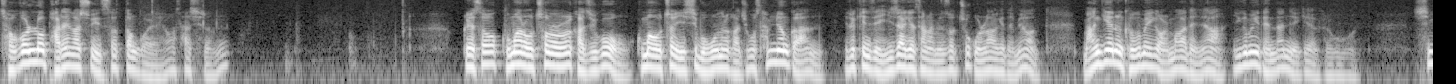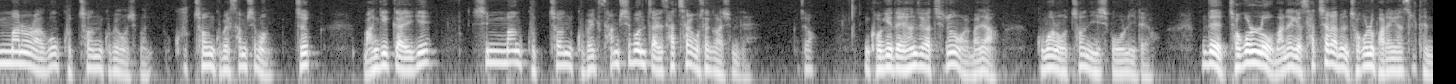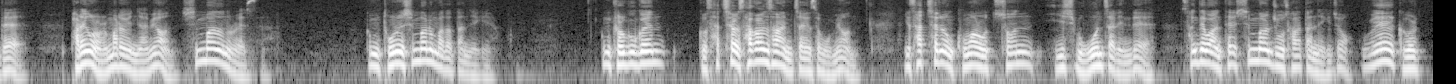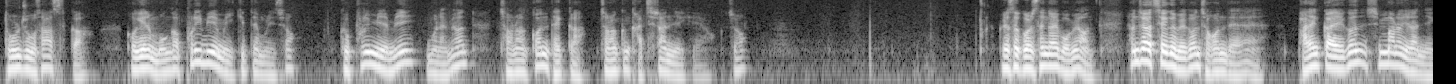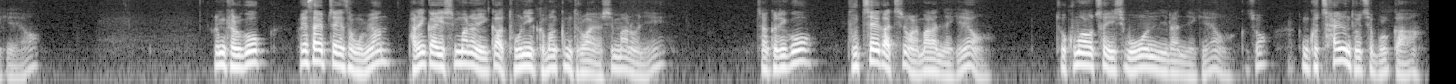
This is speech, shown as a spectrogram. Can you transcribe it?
저걸로 발행할 수 있었던 거예요 사실은 그래서 9만 5천 원을 가지고 9만 5천 25원을 가지고 3년간 이렇게 이제 이자 계산하면서 쭉 올라가게 되면 만기에는 그 금액이 얼마가 되냐? 이 금액이 된다는 얘기예요 결국은. 10만 원하고 9,950원. 9,930원. 즉 만기가액이 10만 9,930원짜리 사채라고 생각하시면 돼. 그죠? 거기에 대한 현재 가치는 얼마냐? 9만 5,025원이래요. 근데 저걸로 만약에 사채라면 저걸로 발행했을 텐데 발행을 얼마로 했냐면 10만 원으로 했어요. 그럼 돈은 10만 원 받았다는 얘기예요. 그럼 결국엔 그 사채를 사가는 사람 입장에서 보면 이 사채는 95,025원짜리인데 상대방한테 10만 원 주고 사왔다는 얘기죠. 왜 그걸 돈을 주고 사왔을까? 거기에는 뭔가 프리미엄이 있기 때문이죠. 그 프리미엄이 뭐냐면 전환권 대가, 전환권 가치라는 얘기예요. 그죠? 그래서 그걸 생각해 보면 현재 가치의 금액은 저건데 발행가액은 10만 원이라는 얘기예요. 그럼 결국 회사 입장에서 보면 발행가액이 10만 원이니까 돈이 그만큼 들어와요. 10만 원이. 자, 그리고 부채의 가치는 얼마란 얘기예요? 저 95,025원이란 얘기예요. 그죠? 그럼 그 차이는 도대체 뭘까?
